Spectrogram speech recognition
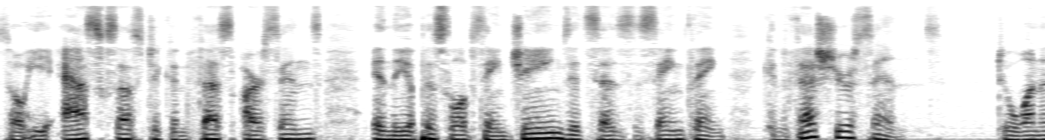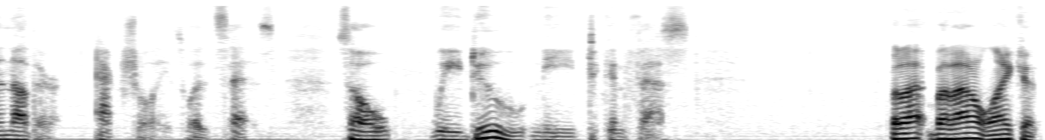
So he asks us to confess our sins. In the Epistle of St. James, it says the same thing. Confess your sins to one another, actually, is what it says. So we do need to confess. but I but I don't like it.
